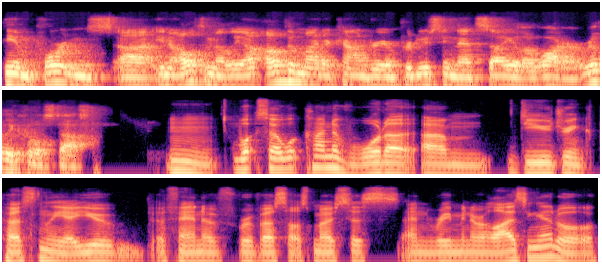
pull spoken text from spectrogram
the importance, uh, you know, ultimately of the mitochondria and producing that cellular water. Really cool stuff. Mm. What so? What kind of water um, do you drink personally? Are you a fan of reverse osmosis and remineralizing it, or?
